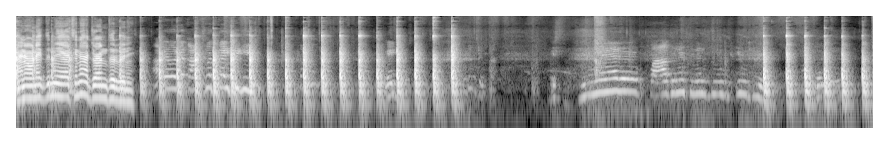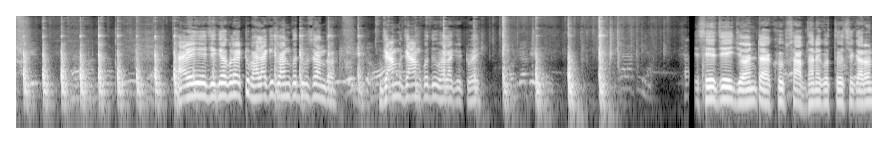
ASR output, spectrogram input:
মানে অনেক দিন হয়ে আছে না জয়েন ধরবে নি আরে ওটা কাজ করতে চাইছি কি এই সিমের পা দিনে সিমেন্ট উঠকি উঠবে আর এই জায়গাগুলো একটু ভালো কি জয়েন করে দিব সুশান্ত। জাম জাম করে দিব ভালো কি একটু ভাই। এসে যে এই জয়েন্টটা খুব সাবধানে করতে হচ্ছে কারণ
